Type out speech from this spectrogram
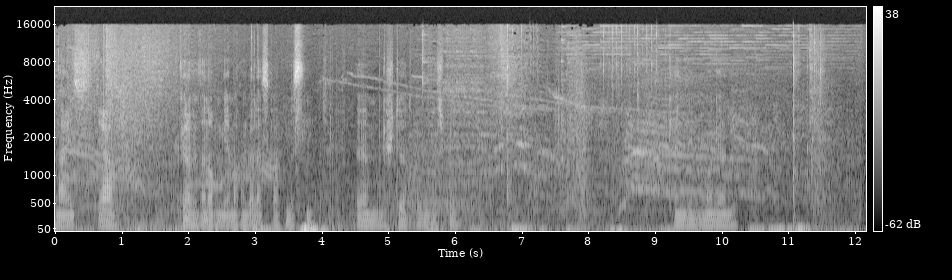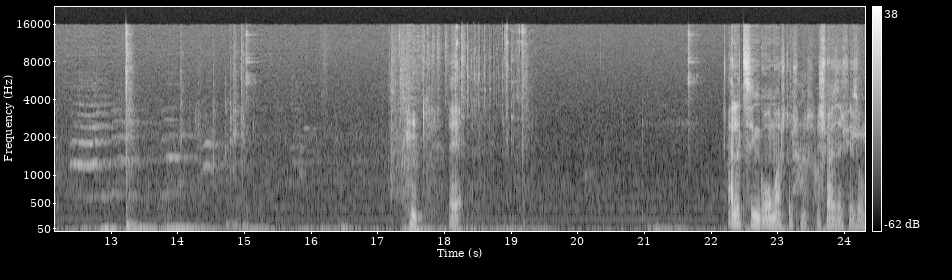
Nice, ja. Wir können auf jeden Fall noch ein Game machen, weil das gerade ein bisschen ähm, gestört war, wie das Spiel. Kein Ding, immer gerne. Ey. Alle ziehen Gromasch durch mich. Ich weiß nicht wieso.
